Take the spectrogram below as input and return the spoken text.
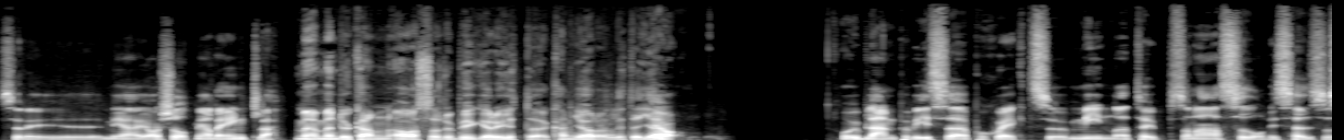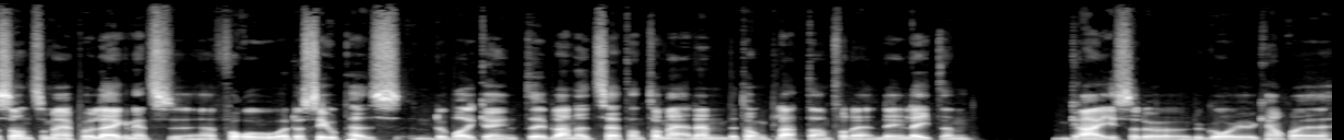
Så det är mer, jag har kört mer det enkla. Men, men du kan, alltså du bygger ytor, kan göra lite hjälp? Ja. Och ibland på vissa projekt så mindre typ sådana här servicehus och sånt som är på lägenhetsförråd och sophus. Då brukar jag inte ibland utsättaren ta med den betongplattan för det, det är en liten grej så då, då går ju kanske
